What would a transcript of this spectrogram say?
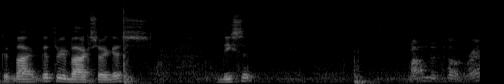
Good box. Good three boxer, I guess. Decent. Mountain Dew Code Red.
